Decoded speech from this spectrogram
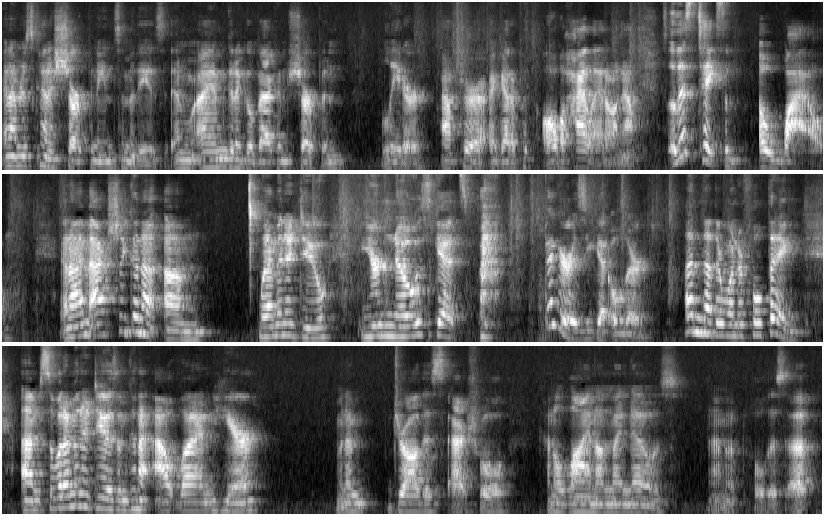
And I'm just kind of sharpening some of these. And I am gonna go back and sharpen later after I gotta put all the highlight on now. So this takes a, a while. And I'm actually gonna, um, what I'm gonna do, your nose gets bigger as you get older. Another wonderful thing. Um, so what I'm gonna do is I'm gonna outline here. I'm gonna draw this actual kind of line on my nose. I'm gonna pull this up.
